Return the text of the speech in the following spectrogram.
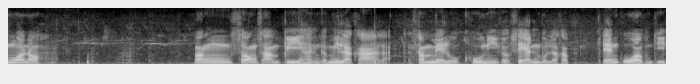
งัวเนาะบางสองสามปีหันก็มีราคาละทำแม่ลูกคู่นี่กับแสนพุ่นละครับ แสนกลัวพุ่นที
